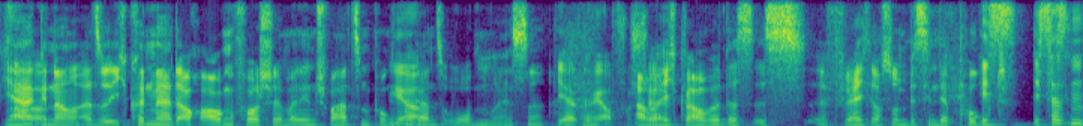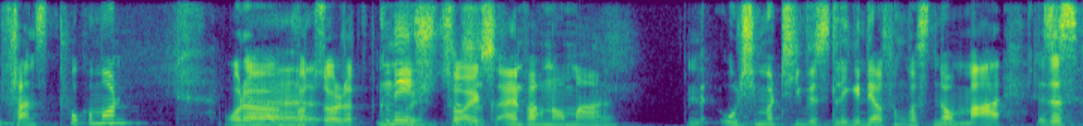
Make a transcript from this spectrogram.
Ja, Aber- genau. Also ich könnte mir halt auch Augen vorstellen bei den schwarzen Punkten Ja. ganz oben, weißt du? Ja, kann ich auch vorstellen. Aber ich glaube, das ist äh, vielleicht auch so ein bisschen der Punkt. ist, ist das ein Pflanzen-Pokémon? Oder Äh, was soll das nee, das ist einfach normal. Ein ultimatives, legendäres Pokémon, was normal. Das ist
